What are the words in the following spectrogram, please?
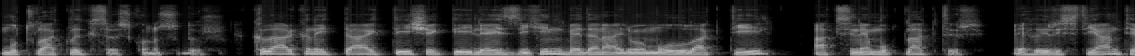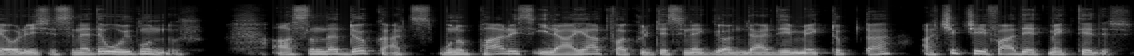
mutlaklık söz konusudur. Clark'ın iddia ettiği şekliyle zihin beden ayrımı muğlak değil, aksine mutlaktır ve Hristiyan teolojisine de uygundur. Aslında Descartes bunu Paris İlahiyat Fakültesine gönderdiği mektupta açıkça ifade etmektedir.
